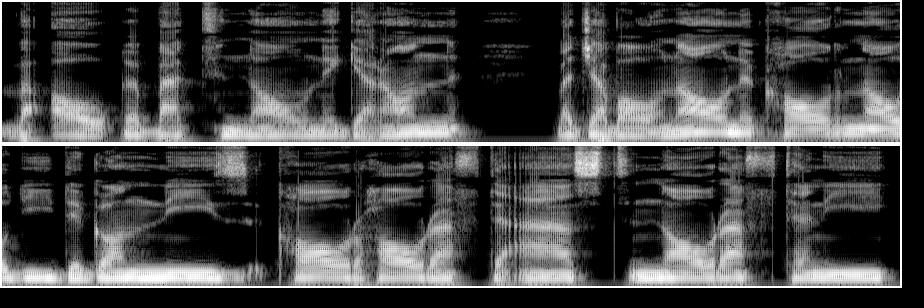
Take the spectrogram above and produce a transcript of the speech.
و عاقبت نانگران و جوانان کار نادیدگان نیز کارها رفته است نارفتنی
